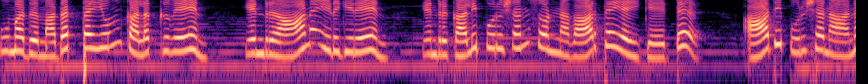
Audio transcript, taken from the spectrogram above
உமது மதத்தையும் கலக்குவேன் என்று ஆணையிடுகிறேன் என்று கலிபுருஷன் சொன்ன வார்த்தையை கேட்டு ஆதிபுருஷனான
